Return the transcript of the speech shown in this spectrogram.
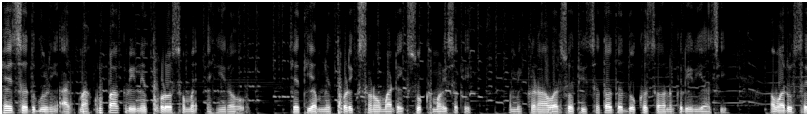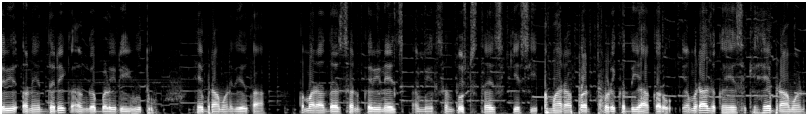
હે સદગુણી આત્મા, કૃપા કરીને થોડો સમય અહીં રહો, જેથી અમને થોડીક ક્ષણો માટે સુખ મળી શકે. અમે ઘણા વર્ષોથી સતત દુઃખ સહન કરી રહ્યા છીએ. અમારું શરીર અને દરેક અંગ બળી રહ્યું હતું. હે બ્રાહ્મણ દેવતા, તમારા દર્શન કરીને જ અમે સંતુષ્ટ થઈ શકીએ છીએ. અમારા પર થોડીક દયા કરો. યમરાજ કહે છે કે, હે બ્રાહ્મણ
